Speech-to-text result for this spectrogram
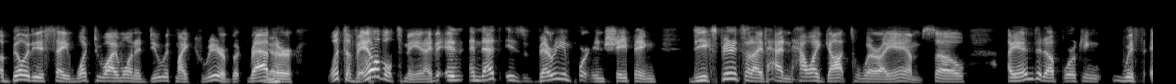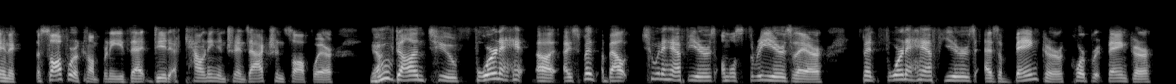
ability to say, what do I want to do with my career, but rather, yeah what's available to me and, I, and and that is very important in shaping the experience that I've had and how I got to where I am. So I ended up working with an, a software company that did accounting and transaction software. Yeah. Moved on to four and a half. Uh, I spent about two and a half years, almost three years there. Spent four and a half years as a banker, corporate banker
